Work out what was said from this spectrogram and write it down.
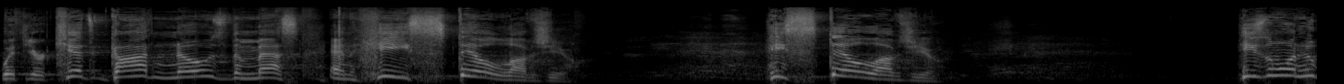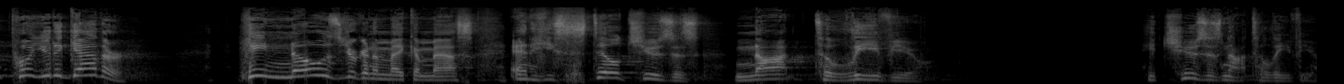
with your kids. God knows the mess, and He still loves you. He still loves you. He's the one who put you together. He knows you're going to make a mess, and He still chooses not to leave you. He chooses not to leave you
